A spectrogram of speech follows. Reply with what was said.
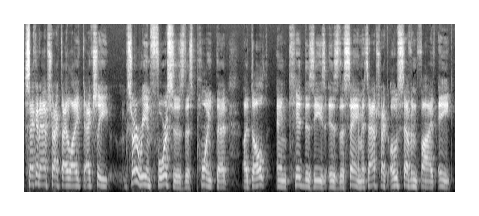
Second abstract I like actually sort of reinforces this point that adult and kid disease is the same. It's abstract 0758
